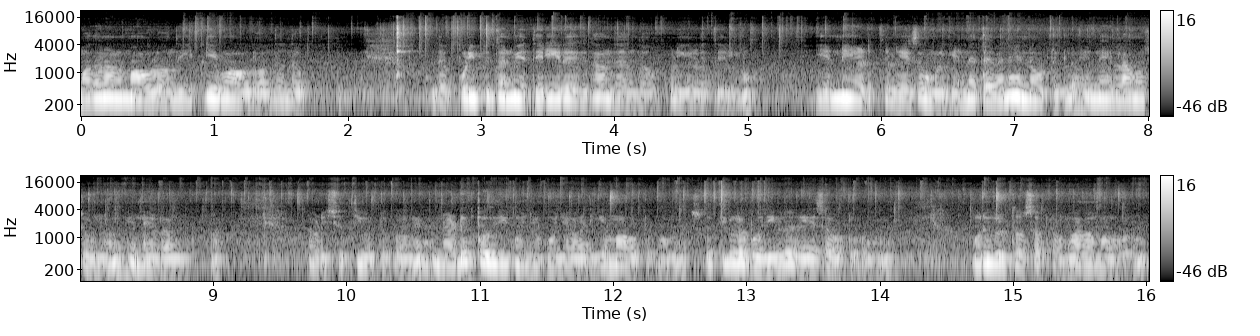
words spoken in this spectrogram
முத நாள் மாவில் வந்து இட்லி மாவில் வந்து அந்த இந்த புளிப்புத்தன்மையை தெரிகிறதுக்கு தான் அந்த அந்த குழிகளில் தெரியும். எண்ணெய் எடுத்து லேசாக உங்களுக்கு என்ன தேவைன்னா எண்ணெய் விட்டுக்கலாம். எண்ணெய் இல்லாமல் சொன்னாலும் எண்ணெய் இல்லாமல் விட்டுக்கலாம். அப்படி சுற்றி விட்டுக்கோங்க. நடுப்பகுதி கொஞ்சம் கொஞ்சம் அதிகமாக விட்டுக்கோங்க. சுற்றி உள்ள பகுதிகளை லேசாக விட்டுக்கோங்க. முருகல் தோசை பிரமாதமாக வரும்.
